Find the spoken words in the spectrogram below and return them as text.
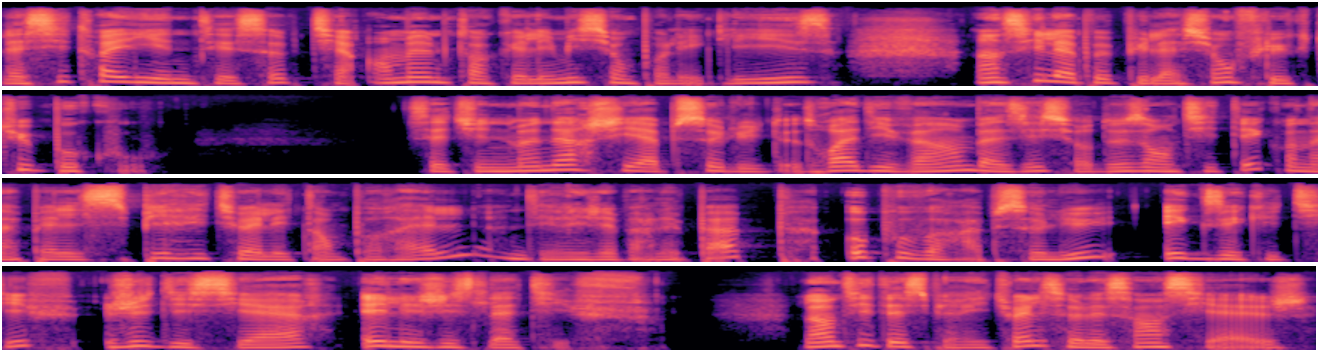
La citoyenneté s'obtient en même temps que l'émission pour l'Église, ainsi la population fluctue beaucoup. C'est une monarchie absolue de droit divin basée sur deux entités qu'on appelle spirituelle et temporelle, dirigées par le pape, au pouvoir absolu, exécutif, judiciaire et législatif. L'entité spirituelle, c'est le Saint-Siège,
